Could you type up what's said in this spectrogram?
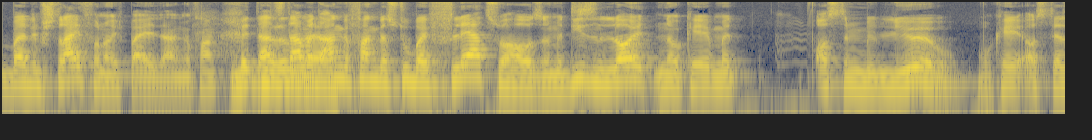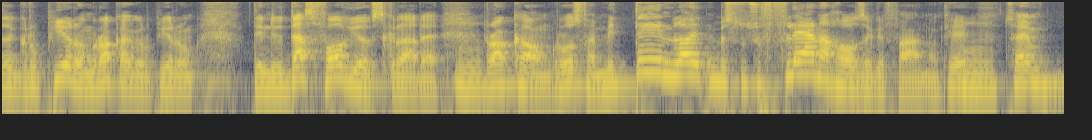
bei dem Streit von euch beiden angefangen. Mittendrin, Da hat es damit ja. angefangen, dass du bei Flair zu Hause mit diesen Leuten, okay, mit aus dem Milieu, okay, aus dieser Gruppierung, Rocker-Gruppierung, den du das vorwirfst gerade, Mhm. Rocker und Großfan, mit den Leuten bist du zu Flair nach Hause gefahren, okay? Mhm. Zu einem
